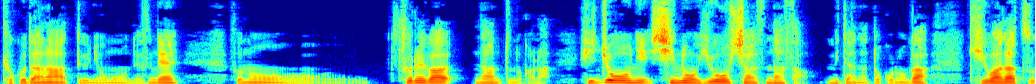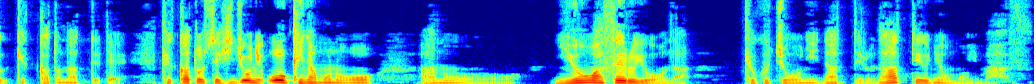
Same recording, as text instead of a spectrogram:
曲だなっていうふうに思うんですね。その、それが、なんていうのかな、非常に詩の容赦なさみたいなところが際立つ結果となってて、結果として非常に大きなものを、あの、匂わせるような曲調になってるなっていうふうに思います。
